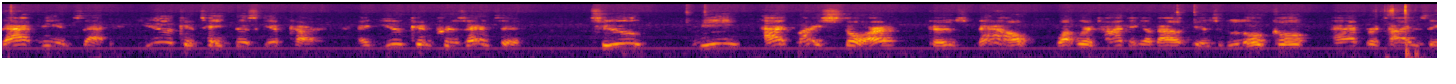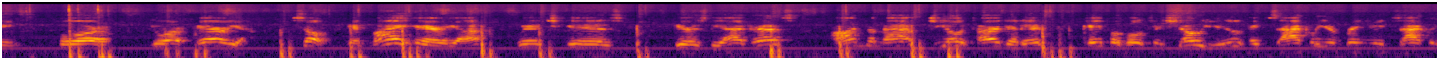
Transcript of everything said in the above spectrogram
That means that you can take this gift card and you can present it to me at my store because now what we're talking about is local advertising for your area. So in my area, which is here's the address on the map, geo targeted, capable to show you exactly and bring you exactly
